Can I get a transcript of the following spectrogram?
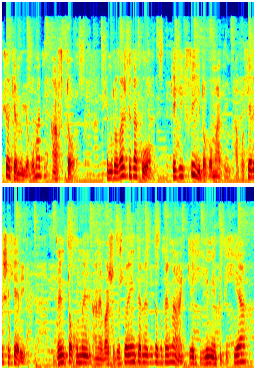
Ποιο καινούργιο κομμάτι, αυτό. Και μου το βάζει και τα ακούω. Και έχει φύγει το κομμάτι από χέρι σε χέρι. Δεν το έχουμε ανεβάσει ούτε στο ίντερνετ ούτε πουθενά και έχει γίνει επιτυχία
